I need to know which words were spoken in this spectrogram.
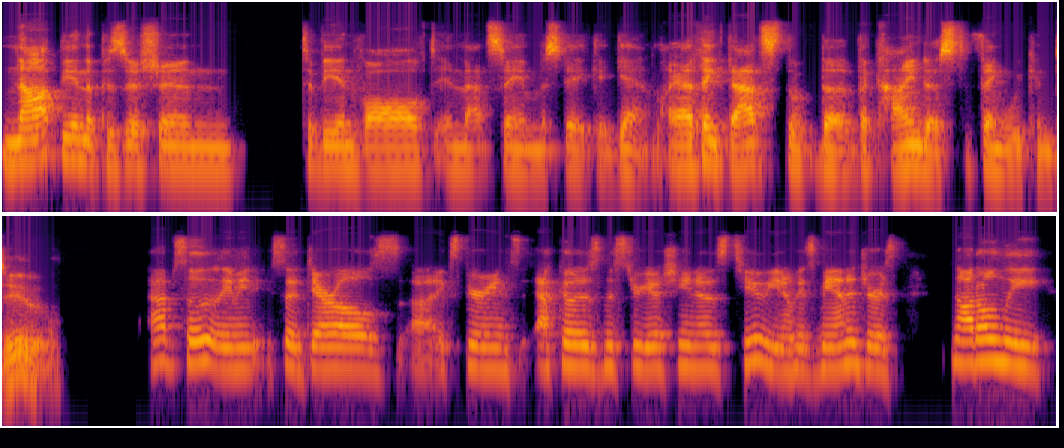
not be in the position to be involved in that same mistake again. Like, I think that's the, the, the kindest thing we can do. Absolutely. I mean, so Darril's uh, experience echoes Mr. Yoshino's too. You know, his managers not only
